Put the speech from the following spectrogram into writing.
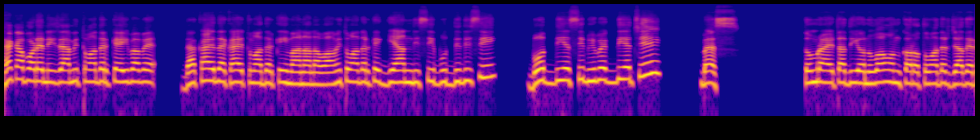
ঠেকা পড়েনি যে আমি তোমাদেরকে এইভাবে দেখায় দেখায় তোমাদেরকে ইমান আনাবো। আমি তোমাদেরকে জ্ঞান দিছি, বুদ্ধি দিছি, বোধ দিয়েছি, বিবেক দিয়েছি ব্যাস। তোমরা এটা দিয়ে অনুভবন করো, তোমাদের যাদের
